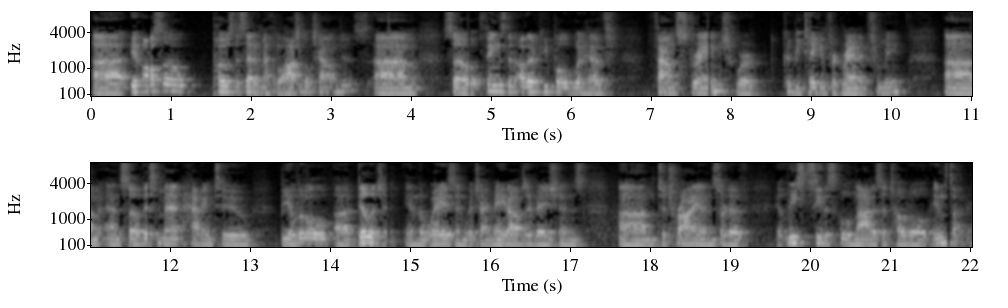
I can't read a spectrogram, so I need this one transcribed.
Uh, it also posed a set of methodological challenges. Um, so things that other people would have found strange were could be taken for granted from me. Um, and so this meant having to be a little uh, diligent in the ways in which I made observations um, to try and sort of at least see the school not as a total insider.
